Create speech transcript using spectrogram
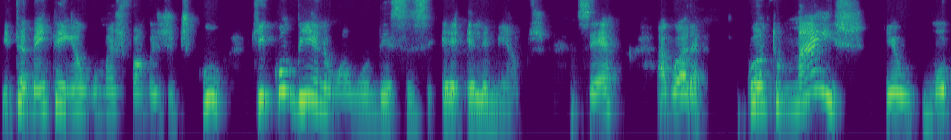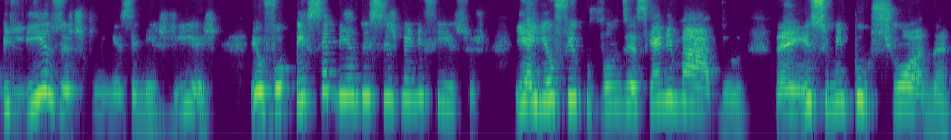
E também tem algumas formas de Qigong que combinam algum desses é, elementos, certo? Agora, quanto mais eu mobilizo as minhas energias, eu vou percebendo esses benefícios. E aí eu fico, vamos dizer assim, animado, né? isso me impulsiona,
